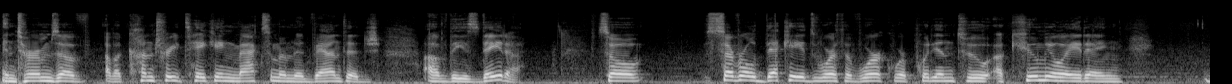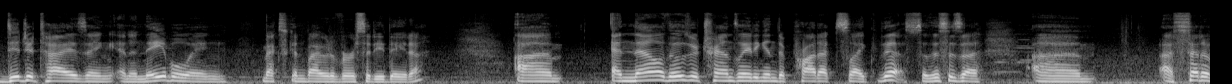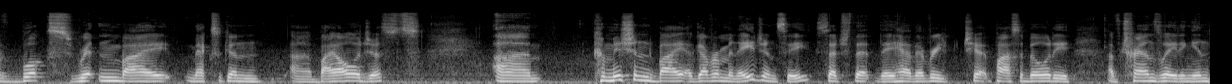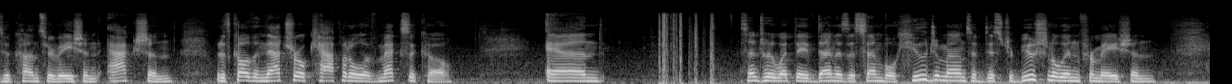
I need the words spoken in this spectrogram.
in terms of, of a country taking maximum advantage of these data. So several decades worth of work were put into accumulating, digitizing, and enabling Mexican biodiversity data. Um, and now those are translating into products like this. So this is a, um, a set of books written by Mexican uh, biologists um, commissioned by a government agency such that they have every possibility of translating into conservation action. But it's called the Natural Capital of Mexico. And essentially what they've done is assemble huge amounts of distributional information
